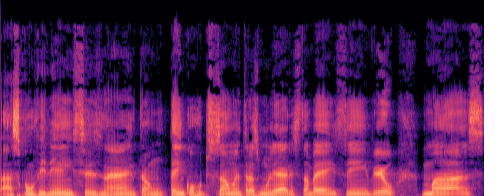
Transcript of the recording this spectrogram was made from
as conveniências, né? Então tem corrupção entre as mulheres também, sim, viu? Mas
